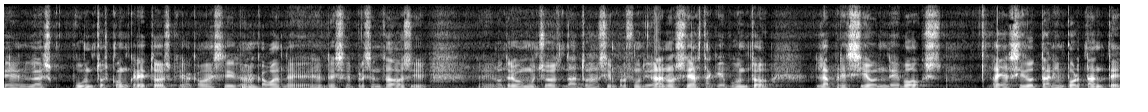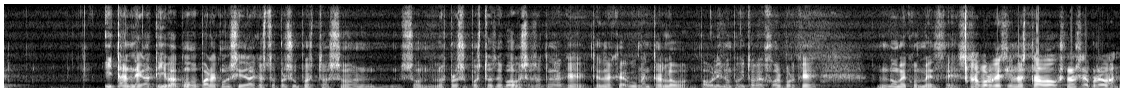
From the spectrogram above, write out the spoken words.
en los puntos concretos que acaban de, de ser presentados y eh, no tenemos muchos datos así en profundidad. No sé hasta qué punto la presión de Vox haya sido tan importante y tan negativa como para considerar que estos presupuestos son, son los presupuestos de Vox. Eso tendrá que, tendrá que argumentarlo Paulino un poquito mejor porque no me convences. Ah, porque si no está Vox no se aprueban.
